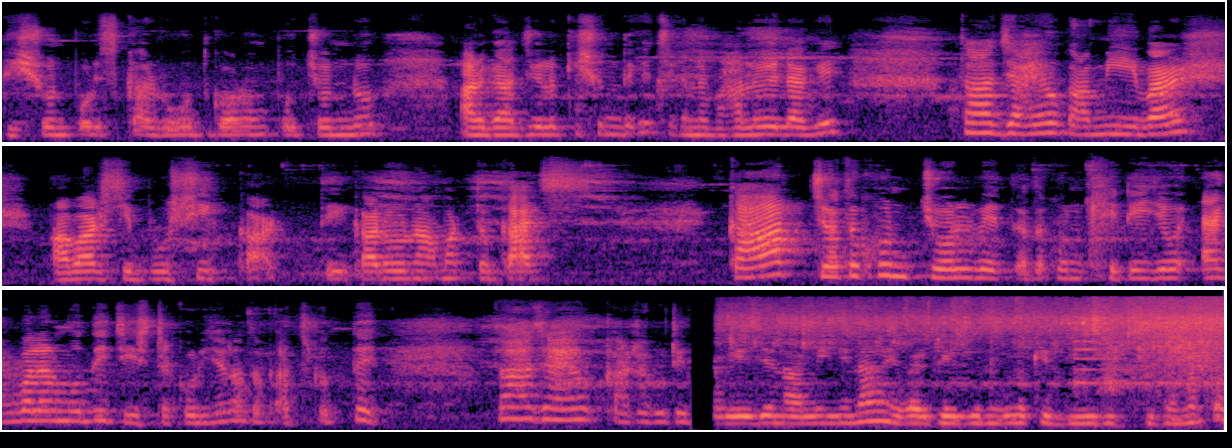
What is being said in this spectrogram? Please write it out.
ভীষণ পরিষ্কার, রোদ গরম প্রচণ্ড, আর গাছগুলো কি সুন্দর দেখেছে? এখানে ভালোই লাগে। তা যাই হোক, আমি এবার আবার সে বসি কাটতে, কারণ আমার তো গাছ কাজ যতক্ষণ চলবে ততক্ষণ খেটেই যাব। একবেলার মধ্যেই চেষ্টা করি, জানো তো, কাজ করতে। তা যাই হোক, কাটাকুটি ভেজে নামিয়ে নিলাম, এবার বেগুনগুলোকে দিয়ে দিচ্ছি, জানো তো।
